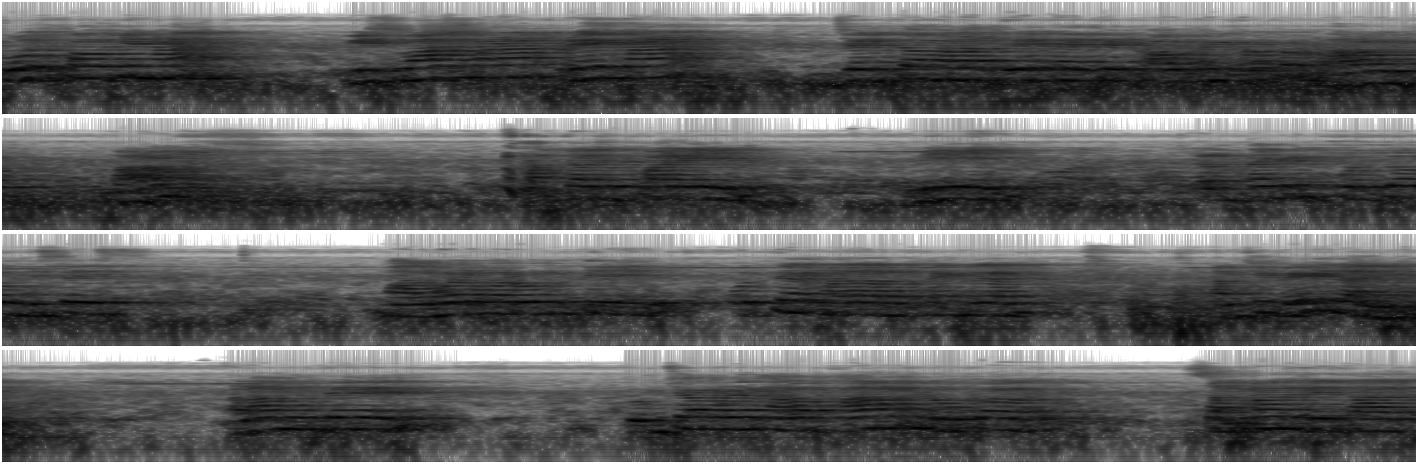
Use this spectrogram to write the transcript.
पोचपावती म्हणा विश्वास म्हणा प्रेम म्हणा जनता मला देत आहे ते पावती खरोखर भारावून भारावून. आता दुपारी मी रत्नागिरीत बोलतो मिसेस मालवणवरून ती होते मला रत्नागिरीला आमची भेट झाली. मला म्हणते तुमच्यामुळे मला फार लोक सन्मान देतात.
